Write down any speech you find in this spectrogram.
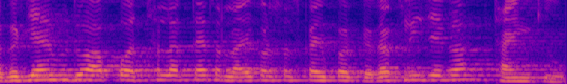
अगर यह वीडियो आपको अच्छा लगता है तो लाइक और सब्सक्राइब करके रख लीजिएगा। Thank you.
